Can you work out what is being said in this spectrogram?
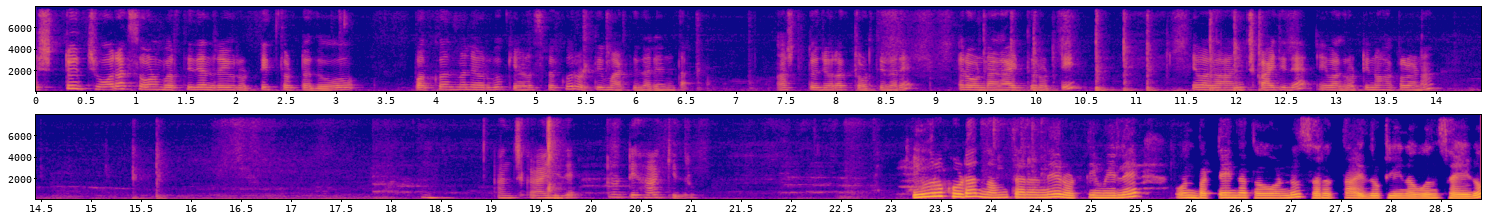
ಎಷ್ಟು ಜೋರಾಗಿ ಸೌಂಡ್ ಬರ್ತಿದೆ ಅಂದರೆ ಇವ್ರು ರೊಟ್ಟಿ ತೊಟ್ಟದು, ಪಕ್ಕದ ಮನೆಯವ್ರಿಗೂ ಕೇಳಿಸ್ಬೇಕು, ರೊಟ್ಟಿ ಮಾಡ್ತಿದ್ದಾರೆ ಅಂತ. ಅಷ್ಟು ಜೋರಾಗಿ ತೊಡ್ತಿದ್ದಾರೆ. ರೌಂಡಾಗಿ ಆಯಿತು ರೊಟ್ಟಿ. ಇವಾಗ ಹಂಚು ಕಾಯ್ತಿದೆ. ಇವಾಗ ರೊಟ್ಟಿನೂ ಹಾಕೊಳ್ಳೋಣ. ಹಂಚು ಕಾಯ್ದಿದೆ. ರೊಟ್ಟಿ ಹಾಕಿದ್ರು. ಇವರು ಕೂಡ ನಮ್ಮ ಥರನೇ ರೊಟ್ಟಿ ಮೇಲೆ ಒಂದು ಬಟ್ಟೆಯಿಂದ ತಗೊಂಡು ಸರಕ್ತಾ ಇದ್ರು ಕ್ಲೀನಾಗಿ ಒಂದು ಒಂದ್ ಸೈಡು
